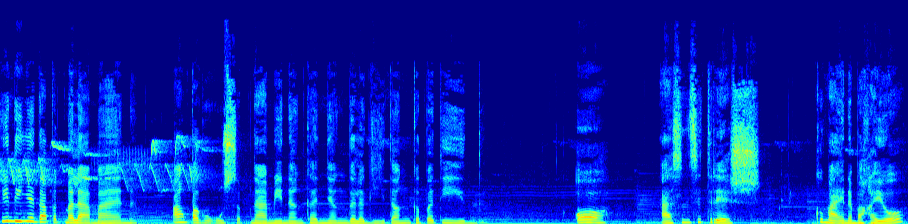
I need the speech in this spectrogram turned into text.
Hindi niya dapat malaman ang pag-uusap namin ng kanyang dalagitang kapatid. Oh, asan si Trish? Kumain na ba kayo?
